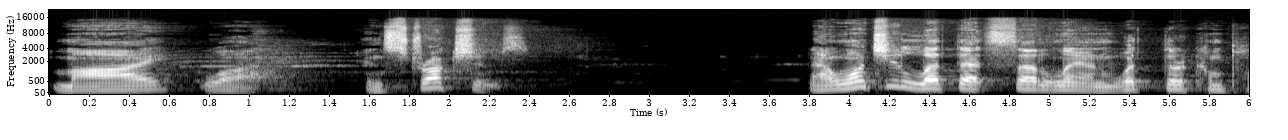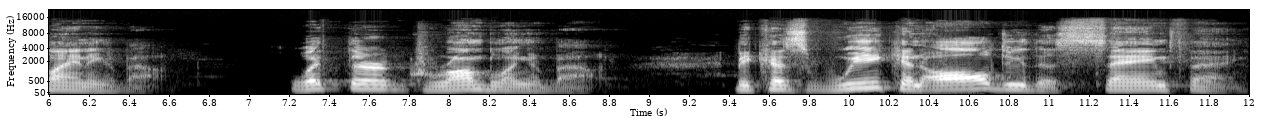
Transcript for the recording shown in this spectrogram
my what? Instructions. Now I want you to let that settle in what they're complaining about, what they're grumbling about. Because we can all do the same thing.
